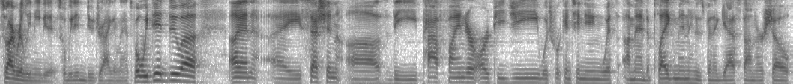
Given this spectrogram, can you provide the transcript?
so I really needed it. So we didn't do Dragonlance, but we did do a an, a session of the Pathfinder RPG, which we're continuing with Amanda Plagueman, who's been a guest on our show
